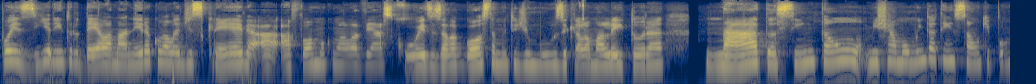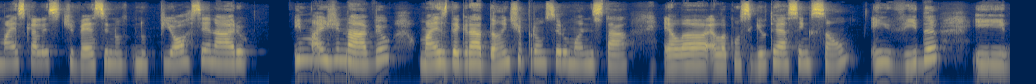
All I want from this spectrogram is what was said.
poesia dentro dela, a maneira como ela descreve, a, a forma como ela vê as coisas. Ela gosta muito de música, ela é uma leitora nata, assim. Então, me chamou muito a atenção que, por mais que ela estivesse no, no pior cenário imaginável, mais degradante para um ser humano estar. Ela, ela conseguiu ter ascensão em vida e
